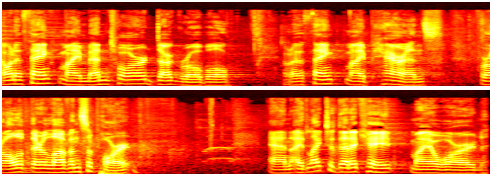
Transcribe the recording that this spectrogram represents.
I want to thank my mentor, Doug Roble. I want to thank my parents for all of their love and support. And I'd like to dedicate my award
